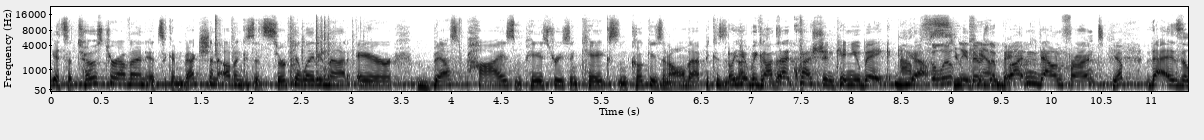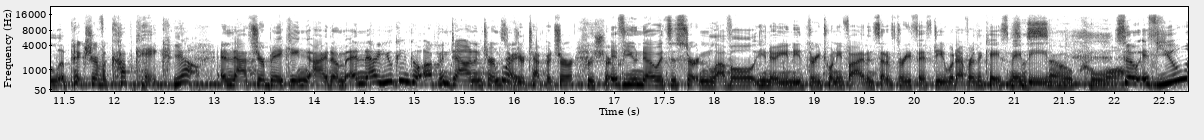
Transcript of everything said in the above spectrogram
It's a toaster oven, it's a convection oven because it's circulating that air. Best pies and pastries and cakes and cookies and all that because Oh yeah, we got that, that question. Can you bake? Yes, Absolutely. You There's a bake. button down front. Yep. That is a picture of a cupcake. Yeah. And that's your baking item. And now you can go up and down in terms right. of your temperature. For sure. If you know it's a certain level, you know, you need 325 instead of 350, whatever the case may this be. so cool. So if you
